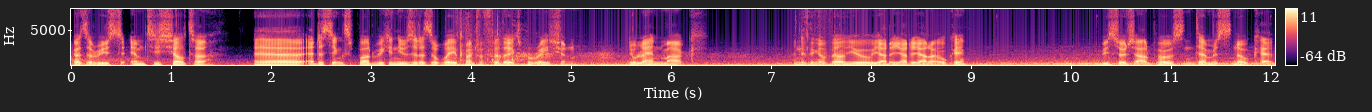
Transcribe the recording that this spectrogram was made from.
Guys, I reached empty shelter. Uh, at a sync spot, we can use it as a waypoint for further exploration. New landmark. Anything of value, yada yada yada, okay. Research outpost and damaged snowcat.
